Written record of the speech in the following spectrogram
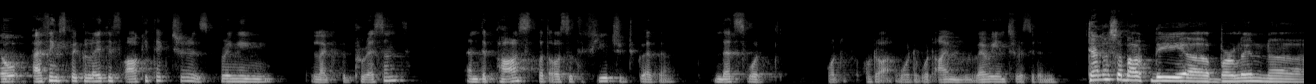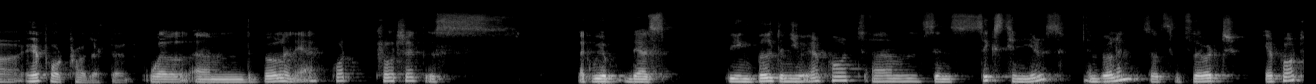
So I think speculative architecture is bringing like the present and the past, but also the future together. And that's what what what what, what I'm very interested in. Tell us about the uh, Berlin uh, airport project then. Well, um, the Berlin airport project is like we there's being built a new airport um, since 16 years in Berlin, so it's the third airport.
